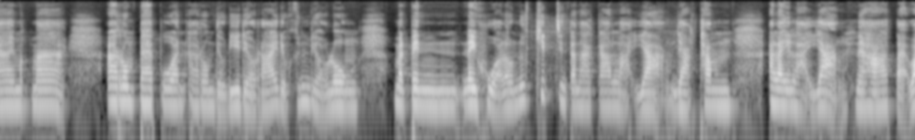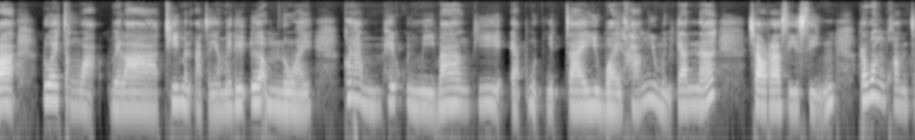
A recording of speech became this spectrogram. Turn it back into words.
ง่ายมาก ๆ อารมณ์แปรปรวนอารมณ์เดี๋ยวดีเดี๋ยวร้ายเดี๋ยวขึ้นเดี๋ยวลง มันเป็นในหัวเรานึกคิดจินตนาการหลายอย่าง อยากทำอะไรหลายอย่างนะคะ แต่ว่าด้วยจังหวะเวลาที่มันอาจจะยังไม่ได้เอื้ออำนวย ก็ทำให้คุณมีบ้างที่แอบหงุดหงิดใจอยู่บ่อยครั้งอยู่เหมือนกันนะ ชาวราศีสิงห์ระวังความใจ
